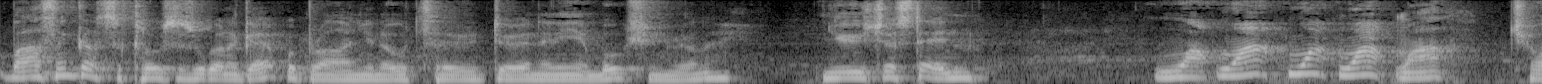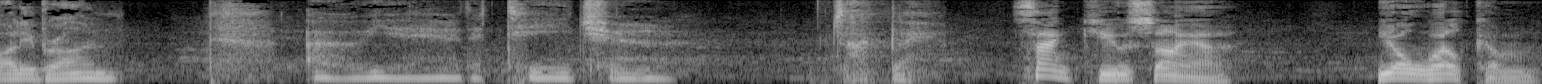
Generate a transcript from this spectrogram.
But I think that's the closest we're going to get with Brian, you know, to doing any emotion, really. News just in. Wah, wah, wah, wah, wah. Charlie Brown. Oh yeah, the teacher. Exactly. Thank you, sire. You're welcome,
